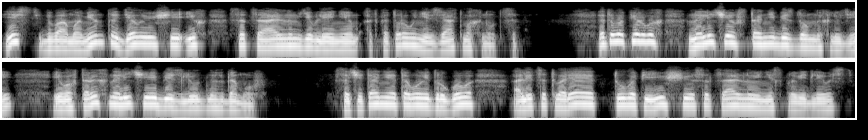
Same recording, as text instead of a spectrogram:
Есть два момента, делающие их социальным явлением, от которого нельзя отмахнуться. Это, во-первых, наличие в стране бездомных людей, и, во-вторых, наличие безлюдных домов. Сочетание того и другого олицетворяет ту вопиющую социальную несправедливость,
